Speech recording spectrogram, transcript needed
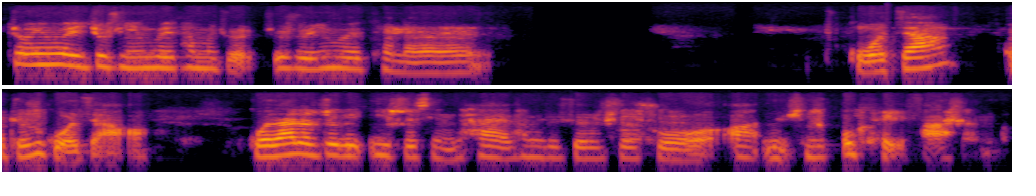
就因为就是因为他们觉得，就是因为可能国家，我觉得是国家啊，国家的这个意识形态，他们就觉得是说啊，女性是不可以发声的。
